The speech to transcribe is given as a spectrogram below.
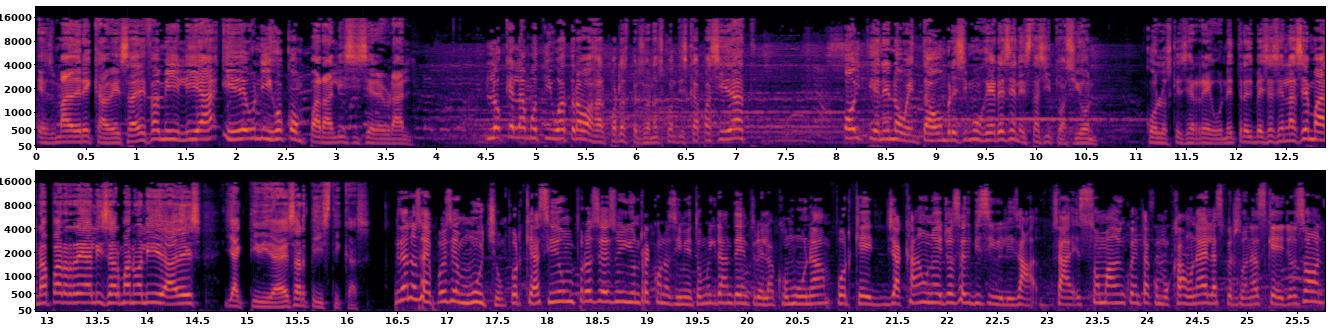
Es madre cabeza de familia y de un hijo con parálisis cerebral lo que la motivó a trabajar por las personas con discapacidad. Hoy tiene 90 hombres y mujeres en esta situación, con los que se reúne tres veces en la semana para realizar manualidades y actividades artísticas. Nos ha mucho porque ha sido un proceso y un reconocimiento muy grande dentro de la comuna porque ya cada uno de ellos es visibilizado, o sea, es tomado en cuenta como cada una de las personas que ellos son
